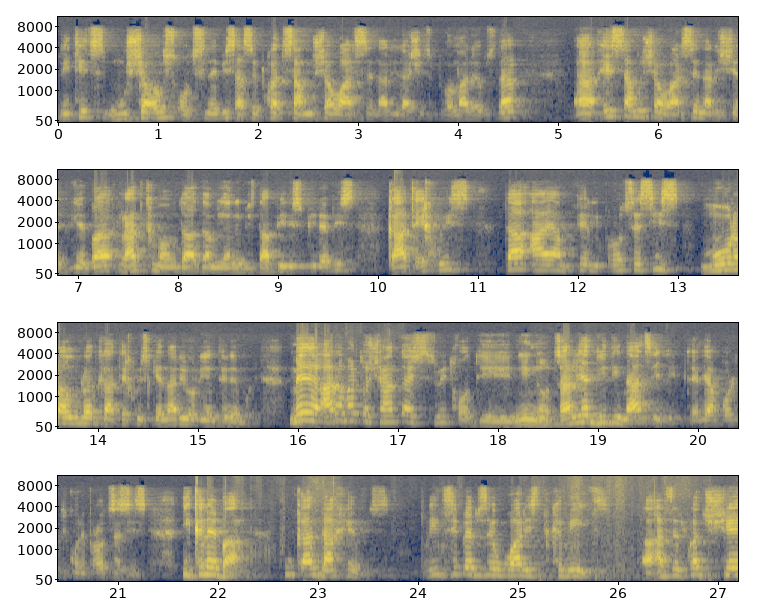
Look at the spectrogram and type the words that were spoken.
რითიც მუშაობს ოცნების, ასე ვთქვათ, სამუშაო არსენალი, რაშიც მდგომარეობს და ეს სამუშაო არსენალი შედგება, რა თქმა უნდა, ადამიანების დაპირისპირების, გატეხვის და აი ამ მთელი პროცესის მორალურად გატეხვისკენ არის ორიენტირებული. მე არა მარტო შანტაჟს ვიტყოდი ნინო, ძალიან დიდი ნაწილი მთელი ამ პოლიტიკური პროცესის იქნება უკან დახევის პრინციპებზე უარის თქმით, ასე ვთქვათ, შე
